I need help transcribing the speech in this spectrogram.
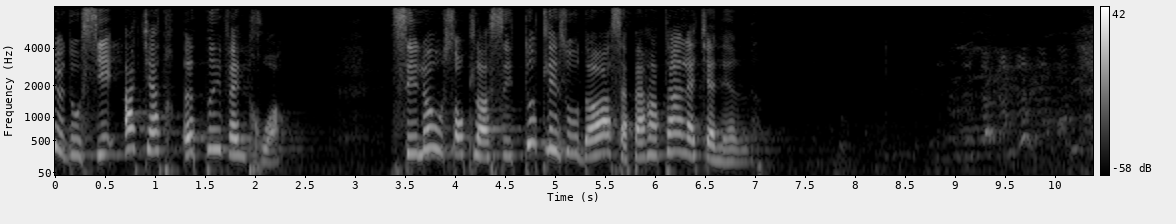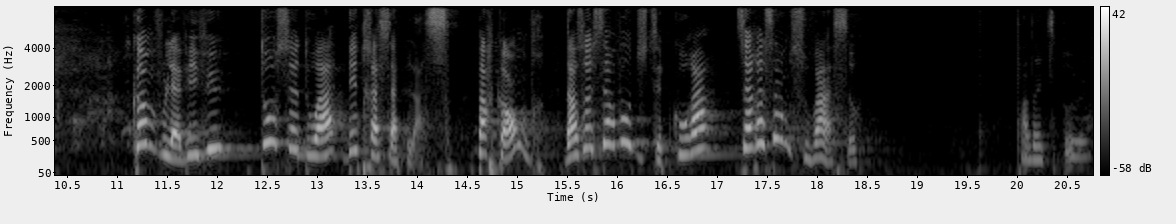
le dossier A4EP23. C'est là où sont classées toutes les odeurs s'apparentant à la cannelle. Comme vous l'avez vu, tout se doit d'être à sa place. Par contre, dans un cerveau du type courant, ça ressemble souvent à ça. Attendez un petit peu. hein.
